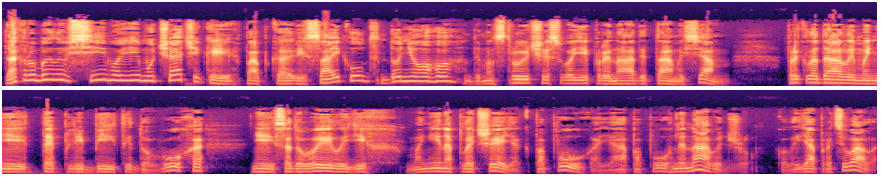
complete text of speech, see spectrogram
Так робили всі мої мучачики, папка Recycled до нього, демонструючи свої принади там і сям, прикладали мені теплі біти до вуха, ні садовили їх мені на плече, як папуга, я папуг ненавиджу, коли я працювала.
